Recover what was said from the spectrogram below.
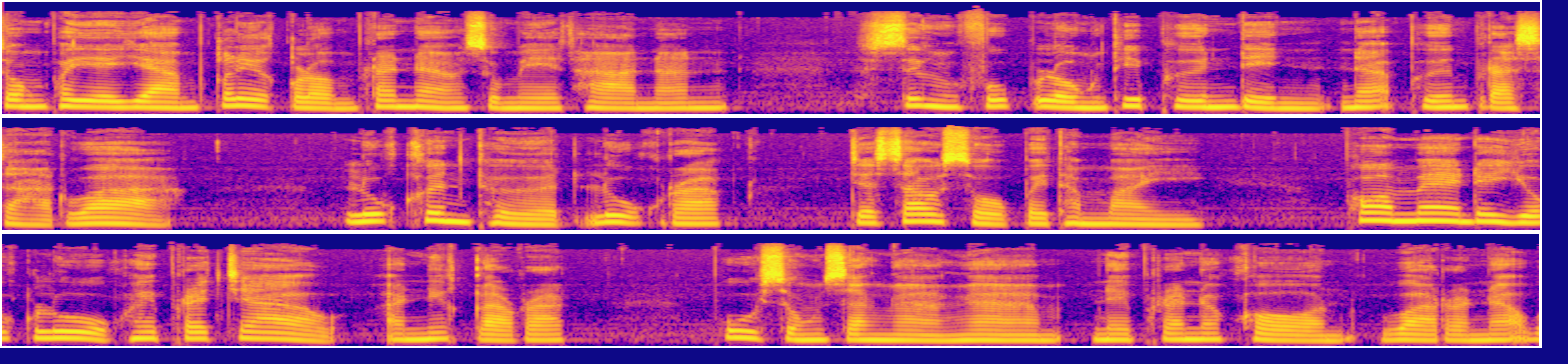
ทรงพยายามเกลี้ยกล่อมพระนางสุเมธานั้น ซึ่งฟุบลงที่พื้นดินณพื้นปราสาทว่า ลุกขึ้นเถิดลูกรัก จะเศร้าโศกไปทำไม พ่อแม่ได้ยกลูกให้พระเจ้าอนิกรัตผู้ทรงสง่างามในพระนครวารณว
